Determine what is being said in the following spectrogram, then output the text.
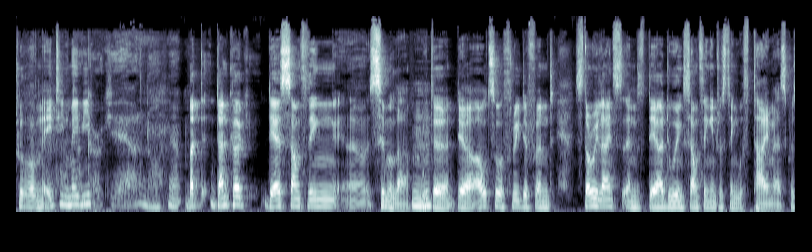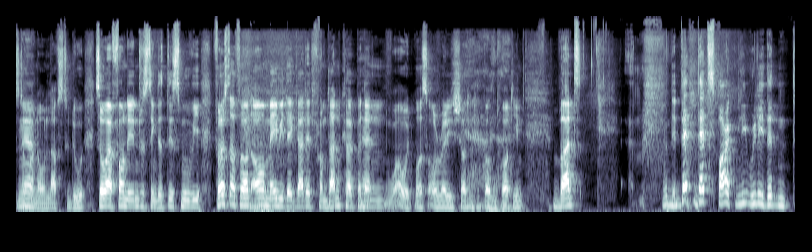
2018 maybe? yeah I don't know yeah But Dunkirk, there's something uh, similar with the. There are also three different storylines, and they are doing something interesting with time, as Christopher Yeah. Nolan loves to do. So I found it interesting that this movie. First, I thought, oh, maybe they got it from Dunkirk, but then, wow, it was already shot in 2014. But that that spark really didn't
